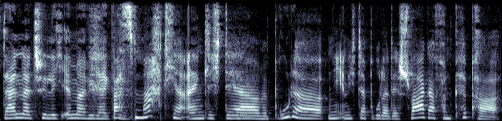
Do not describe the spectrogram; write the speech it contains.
Dann natürlich immer wieder. Was macht hier eigentlich der Bruder, nee, nicht der Bruder, der Schwager von Pippa,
